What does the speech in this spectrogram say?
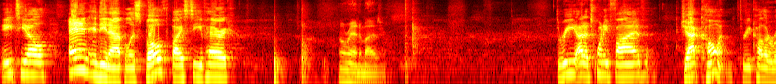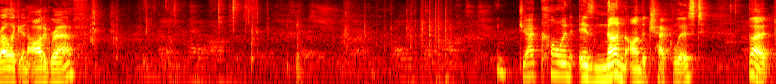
ATL and Indianapolis, both by Steve Herrick. No randomizer. 3 out of 25, Jack Coan. Three color relic and autograph. Jack Coan is none on the checklist, but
